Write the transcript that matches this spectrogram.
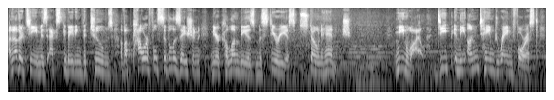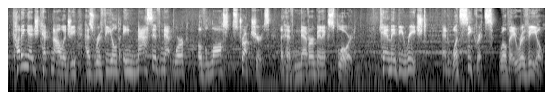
Another team is excavating the tombs of a powerful civilization near Colombia's mysterious Stonehenge. Meanwhile, deep in the untamed rainforest, cutting edge technology has revealed a massive network of lost structures that have never been explored. Can they be reached? And what secrets will they reveal?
